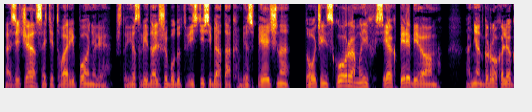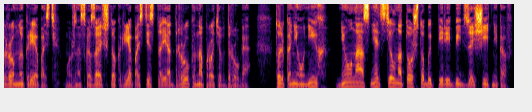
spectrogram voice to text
А сейчас эти твари поняли, что если и дальше будут вести себя так беспечно, то очень скоро мы их всех перебьем. Они отгрохали огромную крепость. Можно сказать, что крепости стоят друг напротив друга. Только ни у них, ни у нас нет сил на то, чтобы перебить защитников.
